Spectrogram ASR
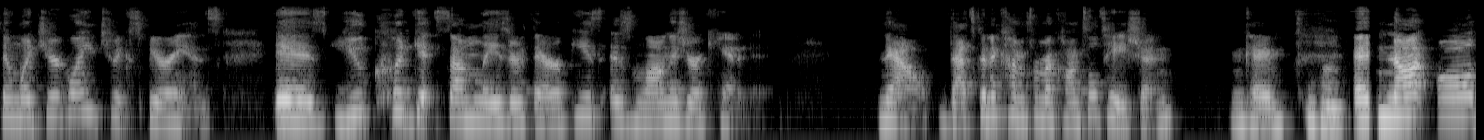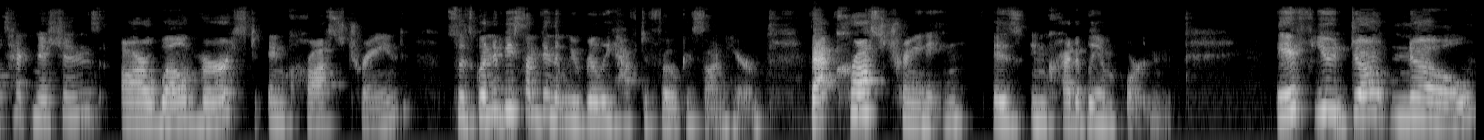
then what you're going to experience is you could get some laser therapies as long as you're a candidate. Now, that's going to come from a consultation, okay? Mm-hmm. And not all technicians are well versed and cross trained. So it's going to be something that we really have to focus on here. That cross training is incredibly important. If you don't know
